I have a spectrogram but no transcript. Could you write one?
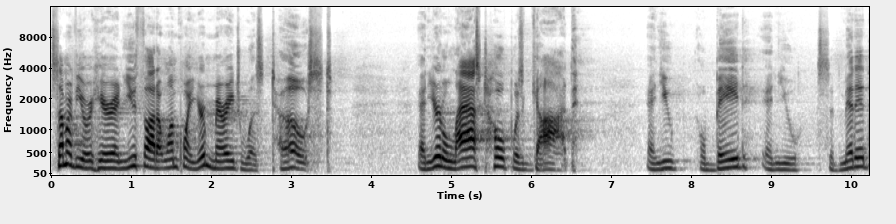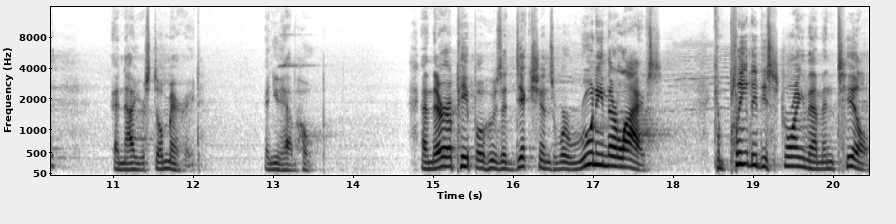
Some of you are here and you thought at one point your marriage was toast and your last hope was God. And you obeyed and you submitted, and now you're still married and you have hope. And there are people whose addictions were ruining their lives, completely destroying them until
